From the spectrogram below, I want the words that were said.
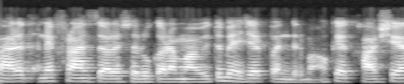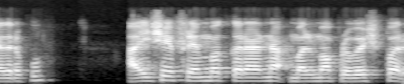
ભારત અને ફ્રાન્સ દ્વારા શરૂ કરવામાં આવ્યું હતું બે હજાર પંદરમાં. ઓકે, ખાસ યાદ રાખવું. આઈશે ફ્રેમવર્ક કરારના અમલમાં પ્રવેશ પર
